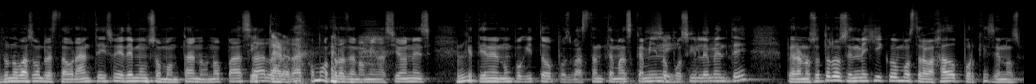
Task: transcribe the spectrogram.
Tú no vas a un restaurante y dices, oye, deme un somontano. No pasa, la verdad, como otras denominaciones que tienen un poquito, pues bastante más camino posiblemente. Pero nosotros en México hemos trabajado porque se nos,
